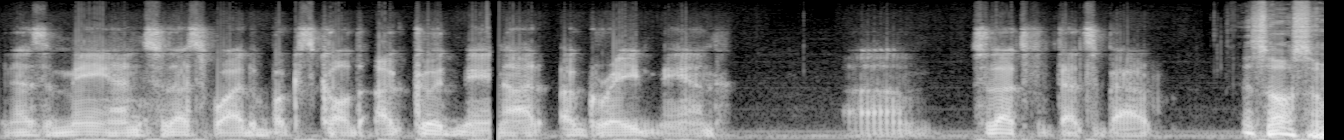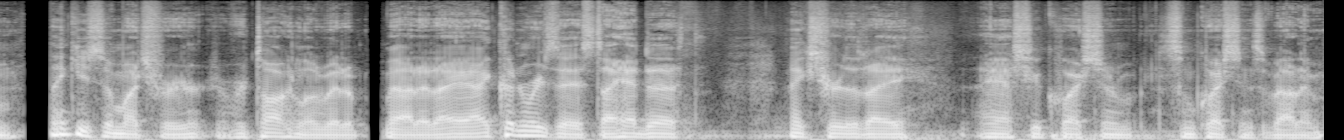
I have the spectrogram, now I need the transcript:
and as a man. So that's why the book is called A Good Man, not A Great Man. Um, so that's what that's about. That's awesome. Thank you so much for, for talking a little bit about it. I, I couldn't resist. I had to make sure that I, I asked you a question, some questions about him.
